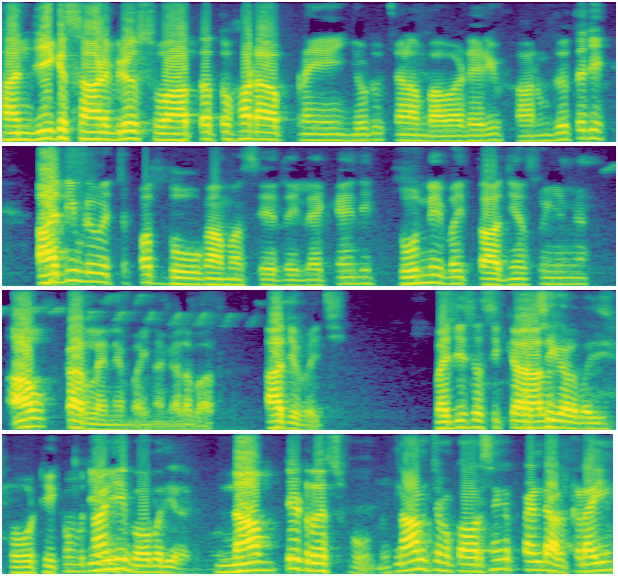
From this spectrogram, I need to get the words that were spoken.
ਹਾਂਜੀ ਕਿਸਾਨ ਵੀਰੋ ਸਵਾਗਤ ਹੈ ਤੁਹਾਡਾ ਆਪਣੇ YouTube channel Bawa dairy farm ਦੇ ਉੱਤੇ ਜੀ। ਅੱਜ ਦੀ ਵੀਡੀਓ ਵਿੱਚ ਆਪਾਂ ਦੋ ਗਾਵਾਂ ਸੇਲ ਲਈ ਲੈ ਕੇ ਆਏ ਜੀ। ਦੋਨੇ ਬਾਈ ਤਾਜ਼ੀਆਂ ਸੂਈਆਂ ਨੇ ਆਓ ਕਰ ਲੈਨੇ ਬਾਈ ਨਾਲ ਗੱਲਬਾਤ। ਆਜੋ ਬਾਈ ਜੀ। ਬਾਈ ਜੀ ਸਤਿ ਸ਼੍ਰੀ ਸਤਿ ਅਕਾਲ ਸ਼੍ਰੀ ਅਕਾਲ ਬਾਈ ਹੋ ਠੀਕ ਹੋ? ਵਧੀਆ ਹਾਂਜੀ? ਬਹੁਤ ਵਧੀਆ। ਨਾਮ ਤੇ ਐਡਰੈਸ ਬੋਲ ਦਿਓ। ਨਾਮ ਚਮਕੌਰ ਸਿੰਘ ਪਿੰਡ ਹਲਕੜਾਈ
